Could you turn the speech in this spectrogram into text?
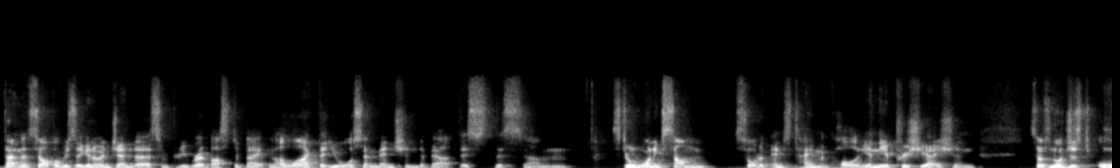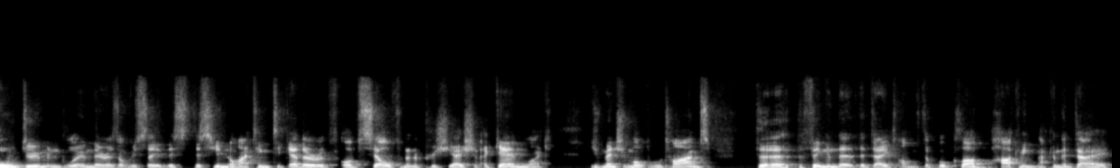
that in itself obviously going to engender some pretty robust debate. But I like that you also mentioned about this this um, still wanting some sort of entertainment quality and the appreciation. So it's not just all doom and gloom. There is obviously this this uniting together of, of self and an appreciation. Again, like you've mentioned multiple times, the the thing in the the daytime of the book club, harkening back in the day,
